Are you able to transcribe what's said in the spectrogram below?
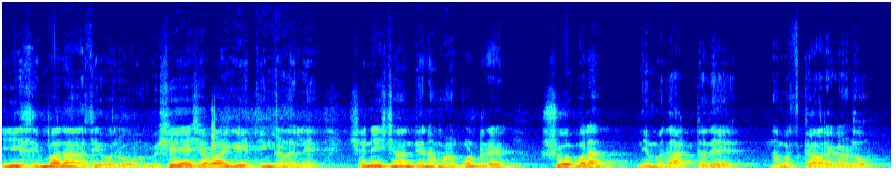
ಈ ಸಿಂಹರಾಶಿಯವರು ವಿಶೇಷವಾಗಿ ಈ ತಿಂಗಳಲ್ಲಿ ಶನಿ ಶಾಂತಿಯನ್ನು ಮಾಡಿಕೊಂಡ್ರೆ ಶೋಭನ ನಿಮ್ಮದಾಗ್ತದೆ. ನಮಸ್ಕಾರಗಳು.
